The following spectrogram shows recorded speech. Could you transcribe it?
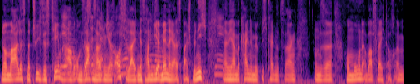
normales, natürliches System ja, habe, um Sachen halt irgendwie auch auszuleiten. Das haben genau. wir Männer ja als Beispiel nicht. Nee. Wir haben ja keine Möglichkeit sozusagen, unsere Hormone aber vielleicht auch ähm,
